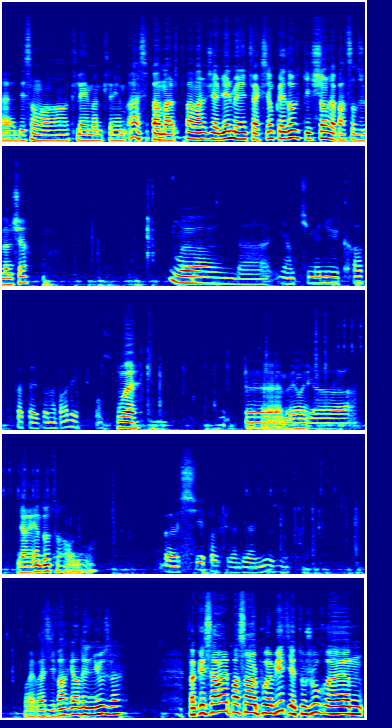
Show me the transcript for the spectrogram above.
Euh, descendre en rang, claim, on claim. Ah, c'est pas mal, pas mal. J'aime bien le menu de faction. Quel d'autre qui change à partir du launcher? Euh, bah, il y a un petit menu craft, enfin t'en as parlé, je pense. Ouais. Euh, euh mais bah, ouais. Y a... rien d'autre en gros. Bah si, attends, je vais regarder la news. Ouais, vas-y, va regarder le news là. Fait que le serveur est passé à 1.8, il y a toujours euh,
